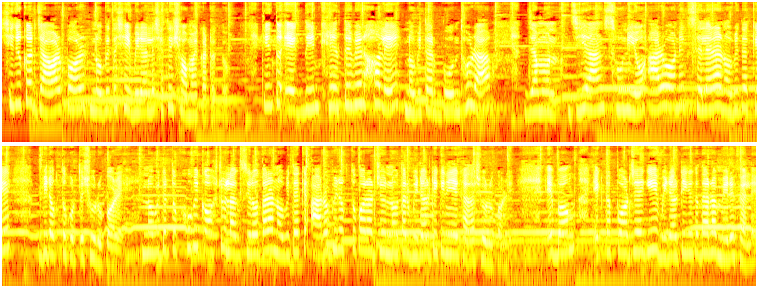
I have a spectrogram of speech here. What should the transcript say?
সিজুকার যাওয়ার পর নবিতা সেই বিড়ালের সাথে সময় কাটাতো। কিন্তু একদিন খেলতে বের হলে নবিতার বন্ধুরা যেমন জিয়ান, সুনিও, আরও অনেক ছেলেরা নবিতাকে বিরক্ত করতে শুরু করে। নবিতার তো খুবই কষ্ট লাগছিল, তারা নবিতাকে আরও বিরক্ত করার জন্য তার বিড়ালটিকে নিয়ে খেলা শুরু করে এবং একটা পর্যায়ে গিয়ে বিড়ালটিকে তারা মেরে ফেলে।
